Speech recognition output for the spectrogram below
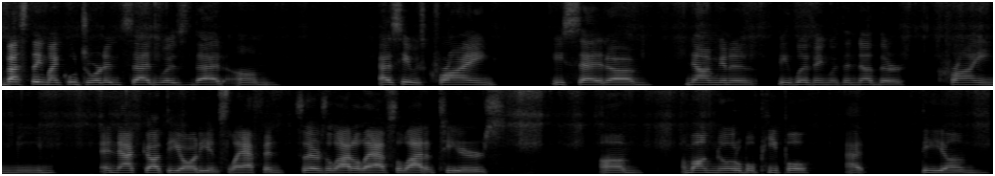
The best thing Michael Jordan said was that um, as he was crying, he said, um, Now I'm going to be living with another crying meme. And that got the audience laughing. So there was a lot of laughs, a lot of tears um, among notable people at the um,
